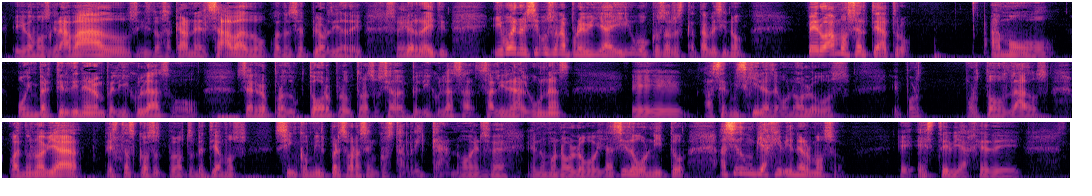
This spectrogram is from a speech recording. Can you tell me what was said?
íbamos grabados y lo sacaron el sábado, cuando es el peor día de, Sí. de rating. Y bueno, hicimos una pruebilla ahí, hubo cosas rescatables y no. Pero amo hacer teatro, amo o invertir dinero en películas o ser productor o productor asociado en películas, salir en algunas, eh, hacer mis giras de monólogos eh, por, por todos lados. Cuando no había estas cosas, pues nosotros metíamos cinco mil personas en Costa Rica, ¿no? En, Sí. en un monólogo y ha sido bonito. Ha sido un viaje bien hermoso, eh, este viaje de,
